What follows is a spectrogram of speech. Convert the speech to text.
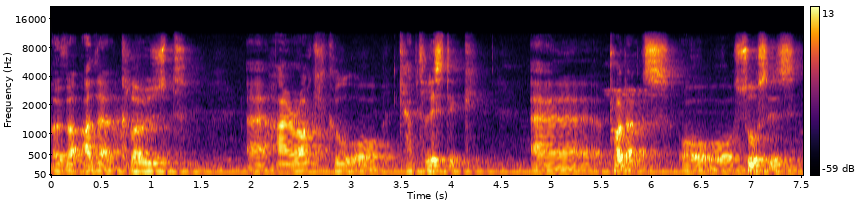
over other closed, uh, hierarchical or capitalistic uh, products or, or sources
